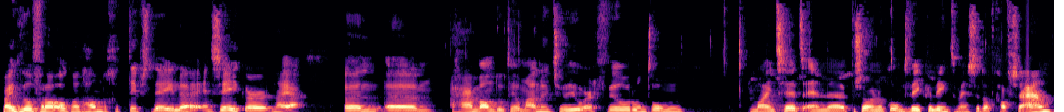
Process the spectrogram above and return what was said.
Maar ik wil vooral ook wat handige tips delen. En zeker, nou ja, een, um, haar man doet helemaal niet zo heel erg veel rondom mindset en uh, persoonlijke ontwikkeling. Tenminste, dat gaf ze aan.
